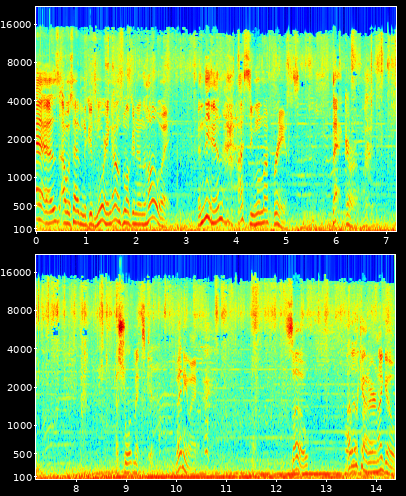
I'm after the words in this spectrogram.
as I was having a good morning, I was walking down the hallway, and then I see one of my friends, that girl, a short Mexican. But anyway, so I look at her and I go,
